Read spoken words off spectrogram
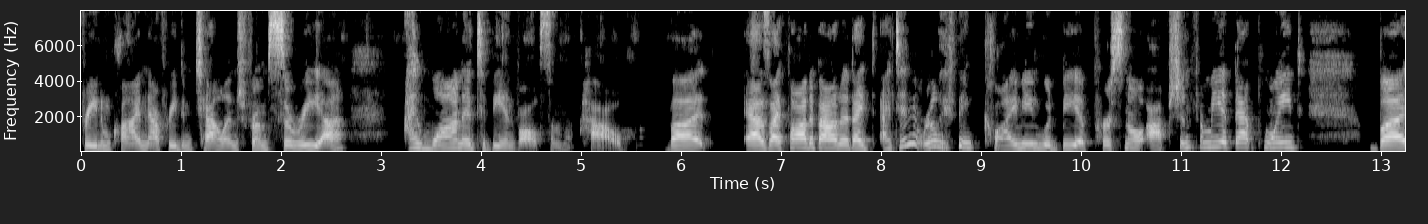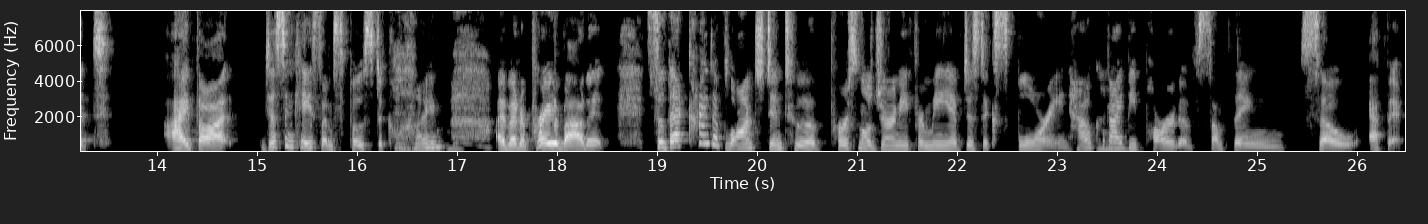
Freedom Climb, now Freedom Challenge from Saria, I wanted to be involved somehow. But as I thought about it, I, I didn't really think climbing would be a personal option for me at that point. But I thought, just in case I'm supposed to climb, I better pray about it. So that kind of launched into a personal journey for me of just exploring how could mm. I be part of something so epic?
